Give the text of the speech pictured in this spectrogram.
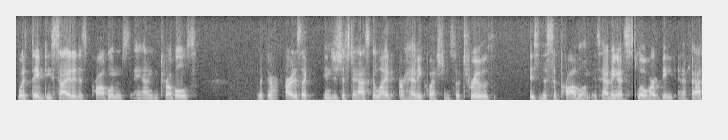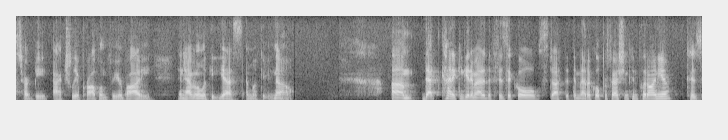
what they've decided as problems and troubles with their heart. Is like, and just to ask a light or heavy question. So, truth is this a problem? Is having a slow heartbeat and a fast heartbeat actually a problem for your body? And having a look at yes and look at no um, that kind of can get them out of the physical stuff that the medical profession can put on you. Because,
